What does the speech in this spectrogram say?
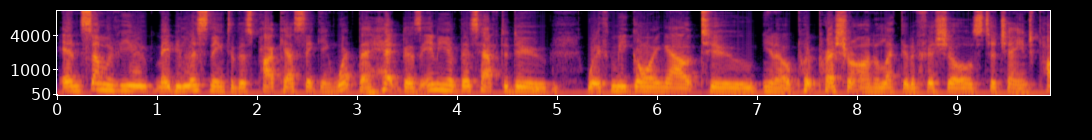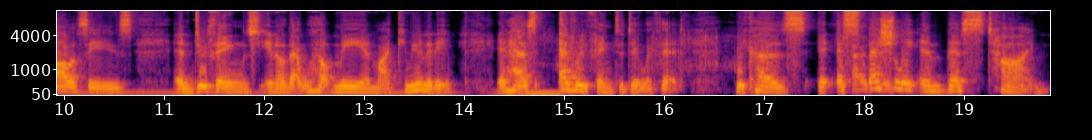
and some of you may be listening to this podcast thinking, "What the heck does any of this have to do with me going out to you know put pressure on elected officials to change policies?" and do things, you know, that will help me and my community. It has everything to do with it because it, especially in this time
